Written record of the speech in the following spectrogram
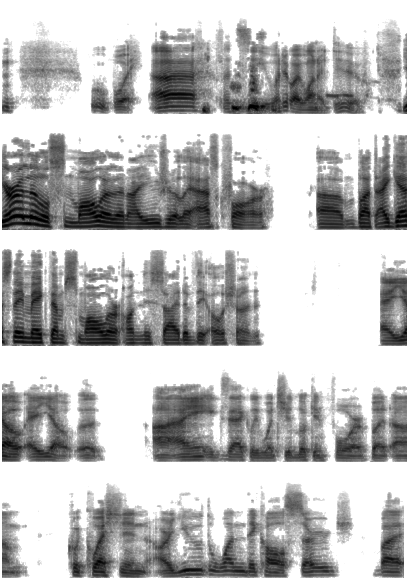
Oh boy. Uh, let's see. what do I want to do? you're a little smaller than i usually ask for um, but i guess they make them smaller on this side of the ocean Hey yo, hey yo. Uh, I ain't exactly what you're looking for, but um, quick question: Are you the one they call Surge by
